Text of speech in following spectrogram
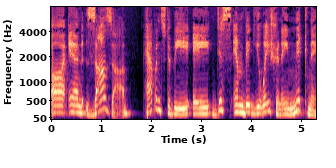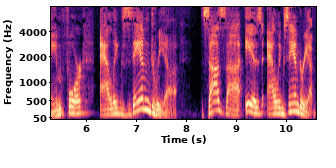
Uh, and Zaza happens to be a disambiguation, a nickname for Alexandria. Zaza is Alexandria.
